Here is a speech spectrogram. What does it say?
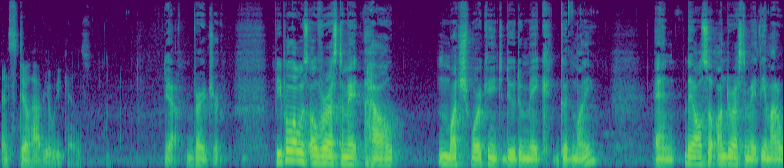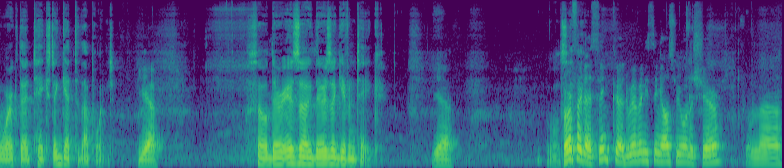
and still have your weekends. Yeah, very true. People always overestimate how much work you need to do to make good money, and they also underestimate the amount of work that it takes to get to that point. Yeah. So there is a there is a give and take. Yeah. We'll Perfect. I think. Uh, do we have anything else we want to share from the,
